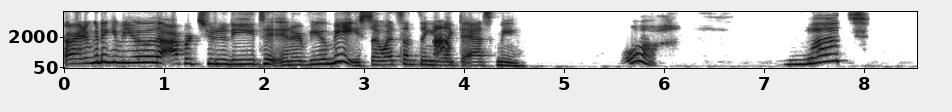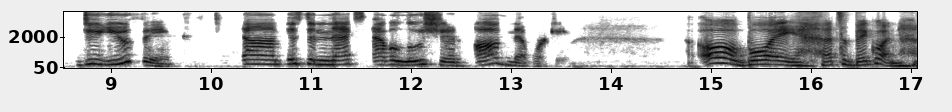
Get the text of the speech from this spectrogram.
all right. I'm going to give you the opportunity to interview me. So, what's something you'd like to ask me? Oh. What do you think um, is the next evolution of networking? Oh boy, that's a big one. Um,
